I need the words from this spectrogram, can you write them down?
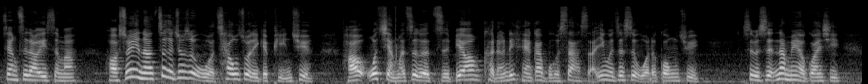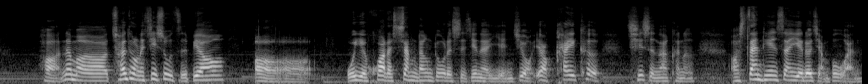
这样知道意思吗？好，所以呢，这个就是我操作的一个凭据。好，我讲了这个指标，可能那天该不会傻傻，因为这是我的工具，是不是？那没有关系。好，那么传统的技术指标，呃，我也花了相当多的时间来研究。要开课，其实呢，可能啊三天三夜都讲不完。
